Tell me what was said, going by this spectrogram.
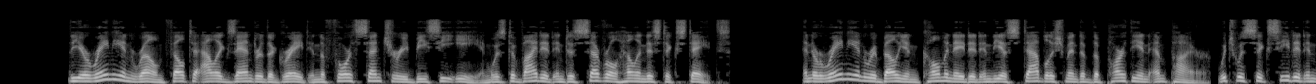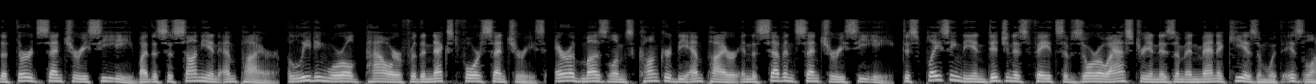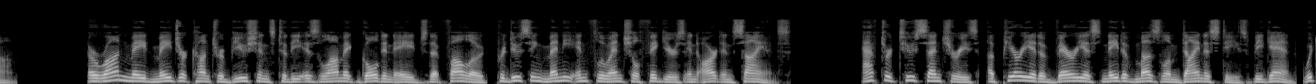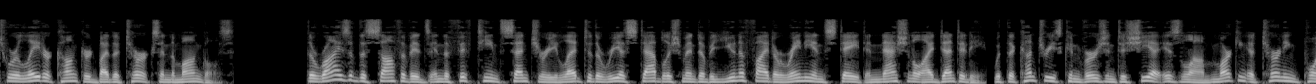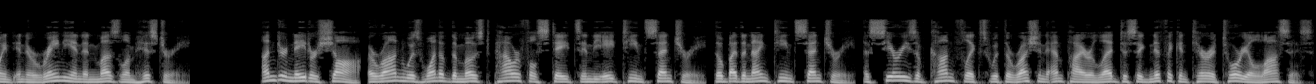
The Iranian realm fell to Alexander the Great in the 4th century BCE and was divided into several Hellenistic states. An Iranian rebellion culminated in the establishment of the Parthian Empire, which was succeeded in the 3rd century CE by the Sasanian Empire, a leading world power for the next four centuries. Arab Muslims conquered the empire in the 7th century CE, displacing the indigenous faiths of Zoroastrianism and Manichaeism with Islam. Iran made major contributions to the Islamic Golden Age that followed, producing many influential figures in art and science. After two centuries, a period of various native Muslim dynasties began, which were later conquered by the Turks and the Mongols. The rise of the Safavids in the 15th century led to the re-establishment of a unified Iranian state and national identity, with the country's conversion to Shia Islam marking a turning point in Iranian and Muslim history. Under Nader Shah, Iran was one of the most powerful states in the 18th century, though by the 19th century, a series of conflicts with the Russian Empire led to significant territorial losses.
